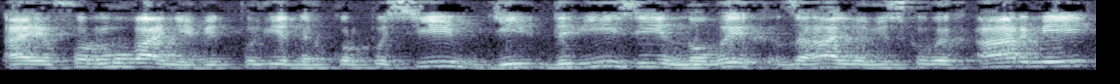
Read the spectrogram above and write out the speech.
а й формування відповідних корпусів, дивізій, нових загальновійськових армій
